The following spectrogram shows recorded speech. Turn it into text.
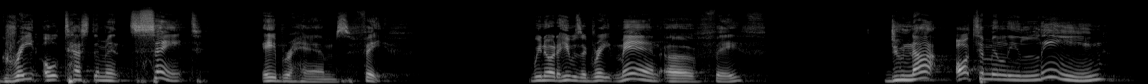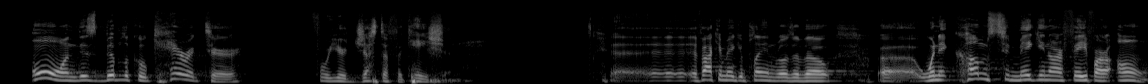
great Old Testament saint Abraham's faith. We know that he was a great man of faith. Do not ultimately lean on this biblical character for your justification. Uh, if I can make it plain, Roosevelt, uh, when it comes to making our faith our own,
